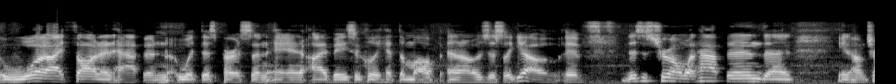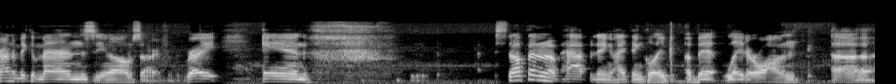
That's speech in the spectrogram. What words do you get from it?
what I thought had happened with this person, and I basically hit them up, and I was just like, "Yo, if this is true on what happened, then you know I'm trying to make amends. You know, I'm sorry for right." And stuff ended up happening. I think like a bit later on. Uh,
